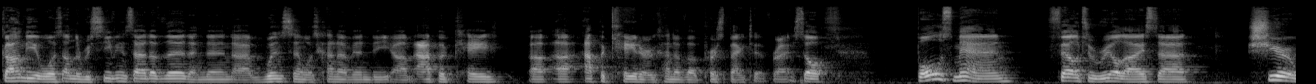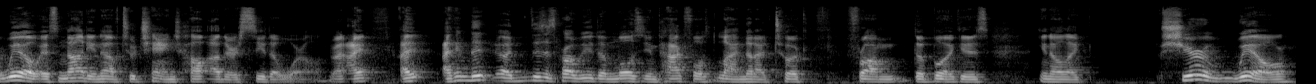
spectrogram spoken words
Gandhi was on the receiving side of it, and then uh, Winston was kind of in the um, uh, uh, applicator kind of a perspective, right? So both men failed to realize that sheer will is not enough to change how others see the world, right? I I I think that, uh, this is probably the most impactful line that I took from the book is, you know, like sheer will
